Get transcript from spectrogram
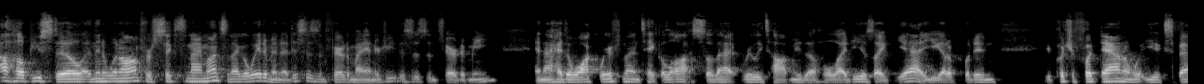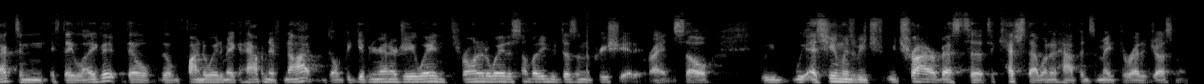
I'll help you still." And then it went on for six to nine months, and I go, "Wait a minute. This isn't fair to my energy. This isn't fair to me." And I had to walk away from that and take a loss. So that really taught me the whole idea is like, yeah, you got to put in you put your foot down on what you expect and if they like it they'll they'll find a way to make it happen. If not don't be giving your energy away and throwing it away to somebody who doesn't appreciate it right? So we, we as humans we we try our best to to catch that when it happens and make the right adjustment.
